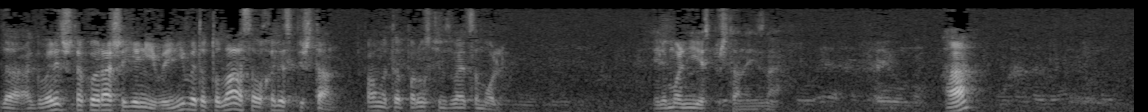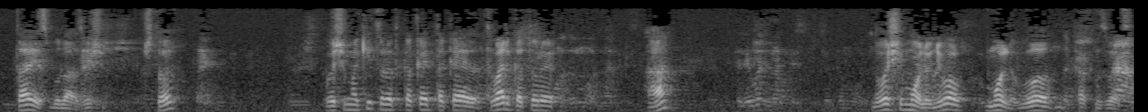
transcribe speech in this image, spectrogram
Да, а говорит, что такое Раша Янива. Янива это тула, а саухелес пиштан. По-моему, это по-русски называется моль. Или моль не есть пиштан, я не знаю. А? Таис была. Что? В общем, Акитур это какая-то такая тварь, которая... А? Ну, в общем, моль. У него моль было, как называется?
